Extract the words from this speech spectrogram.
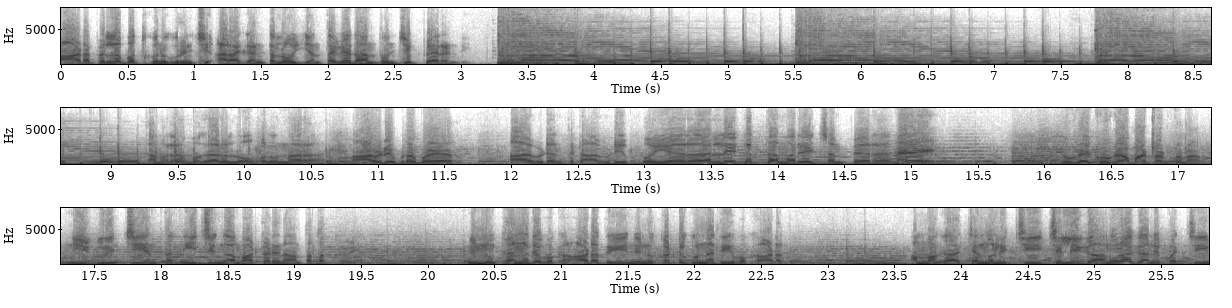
ఆడపిల్ల బతుకుని గురించి అరగంటలో ఎంత వేదాంతం చెప్పారండి? తమ రామగారు లోపలున్నారా? ఆవిడ ఎప్పుడో పోయారు. ఆవిడంతట ఆవిడే పోయారా? లేక తమరే చంపారా! నువ్వు ఎక్కువగా మాట్లాడుతున్నావు. నీ గురించి ఎంత నీచంగా మాట్లాడినా అంత తక్కువే. నిన్ను కన్నది ఒక ఆడది నిన్ను కట్టుకున్నది ఒక ఆడది. అమ్మగా జన్మనిచ్చి చెల్లిగా అనురాగాన్ని పచ్చి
